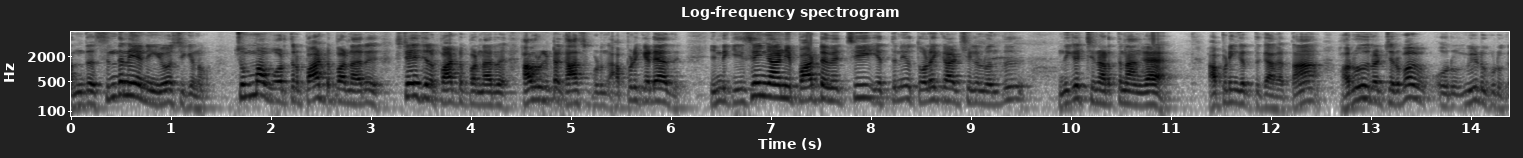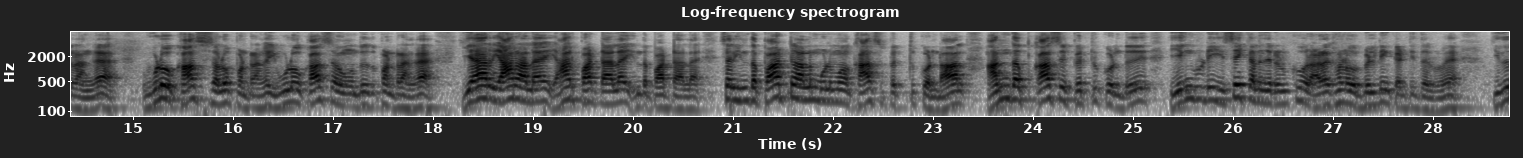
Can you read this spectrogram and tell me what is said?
அந்த சிந்தனையை நீங்கள் யோசிக்கணும். சும்மா ஒருத்தர் பாட்டு பண்ணாரு ஸ்டேஜில் பாட்டு பண்ணாரு அவர்கிட்ட காசு கொடுங்க. அப்படி கிடையாது. இன்னைக்கு இசைஞானி பாட்டை வச்சு எத்தனையோ தொலைக்காட்சிகள் வந்து நிகழ்ச்சி நடத்துனாங்க. அப்படிங்கிறதுக்காகத்தான் அறுபது லட்ச ரூபாய் ஒரு வீடு கொடுக்குறாங்க. இவ்வளோ காசு செலவு பண்ணுறாங்க இவ்வளோ காசு அவங்க வந்து இது பண்ணுறாங்க யார் யாரால யார் பாட்டால்? இந்த பாட்டால். சரி இந்த பாட்டால் மூலமாக காசு பெற்றுக்கொண்டால் அந்த காசை பெற்றுக்கொண்டு எங்களுடைய இசைக்கலைஞர்களுக்கு ஒரு அழகான ஒரு பில்டிங் கட்டி தருவேன். இது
